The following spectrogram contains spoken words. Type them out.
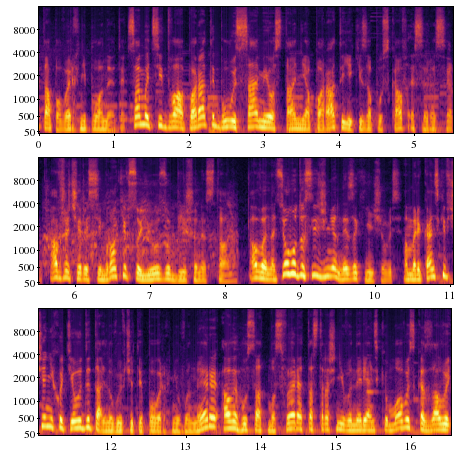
та поверхні планети. Саме ці два апарати були самі останні апарати, які запускав СРСР. А вже через 7 років Союзу більше не стане. Але на цьому дослідження не закінчились. Американські вчені хотіли детально вивчити поверхню Венери, але гуса атмосфера та страшні венеріанські умови сказали.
